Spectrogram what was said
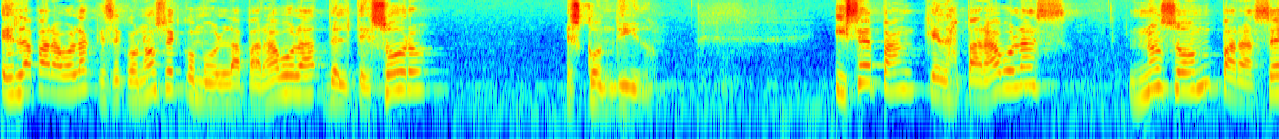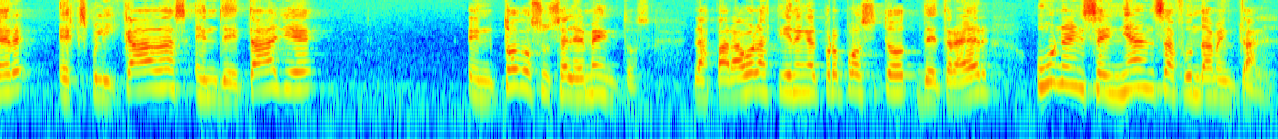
es la parábola que se conoce como la parábola del tesoro escondido. Y sepan que las parábolas no son para ser explicadas en detalle en todos sus elementos. Las parábolas tienen el propósito de traer una enseñanza fundamental,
